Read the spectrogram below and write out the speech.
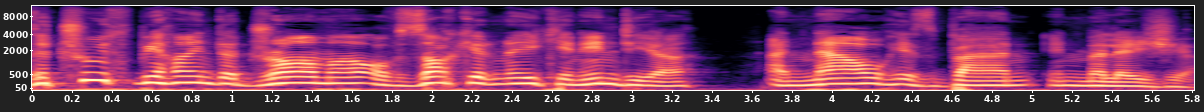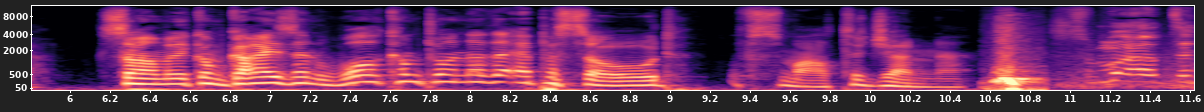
the truth behind the drama of Zakir Naik in India and now his ban in Malaysia. Assalamu alaikum guys and welcome to another episode of Smile to Jannah. Smile to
